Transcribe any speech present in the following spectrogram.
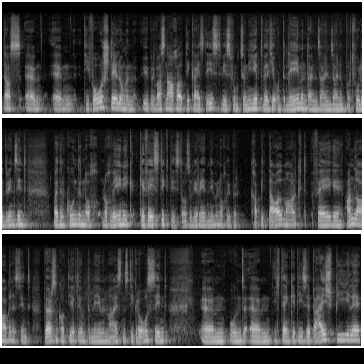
dass ähm, ähm, die Vorstellungen über was Nachhaltigkeit ist, wie es funktioniert, welche Unternehmen dann in seinem, in seinem Portfolio drin sind, bei den Kunden noch, noch wenig gefestigt ist. Also wir reden immer noch über kapitalmarktfähige Anlagen. Es sind börsenkotierte Unternehmen meistens, die groß sind. Ähm, und ähm, ich denke, diese Beispiele,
